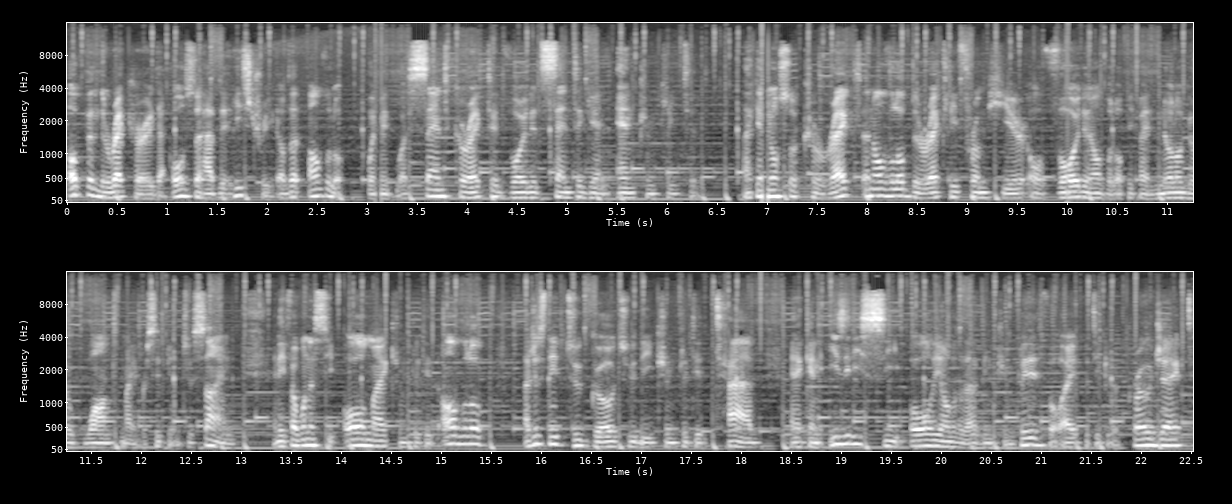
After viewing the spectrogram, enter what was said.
open the record, I also have the history of that envelope, when it was sent, corrected, voided, sent again, and completed. I can also correct an envelope directly from here or void an envelope if I no longer want my recipient to sign. And if I want to see all my completed envelope, I just need to go to the completed tab and I can easily see all the envelopes that have been completed for a particular project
